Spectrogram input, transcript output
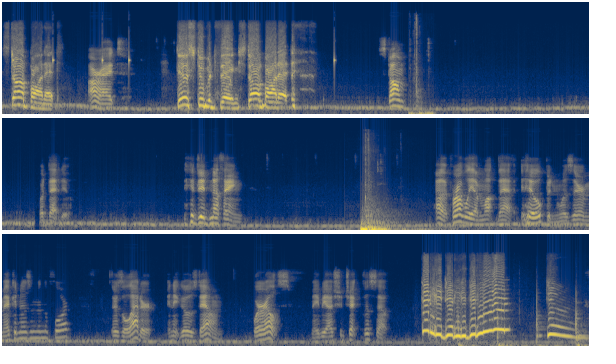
Stomp on it. Alright. Do a stupid thing. Stomp on it. Stomp. What'd that do? It did nothing. Oh, it probably unlocked that. It opened. Was there a mechanism in the floor? There's a ladder, and it goes down. Where else? Maybe I should check this out. Diddly diddly diddly doo.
